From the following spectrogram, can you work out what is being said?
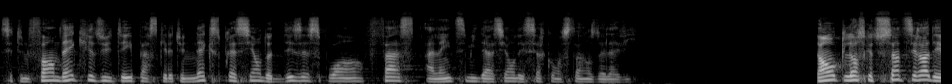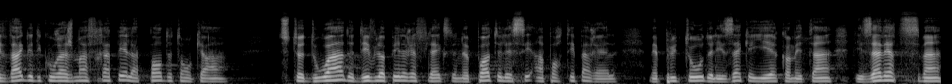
c'est une forme d'incrédulité parce qu'elle est une expression de désespoir face à l'intimidation des circonstances de la vie. Donc, lorsque tu sentiras des vagues de découragement frapper à la porte de ton cœur, tu te dois de développer le réflexe de ne pas te laisser emporter par elles, mais plutôt de les accueillir comme étant des avertissements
